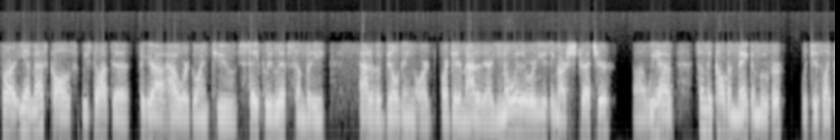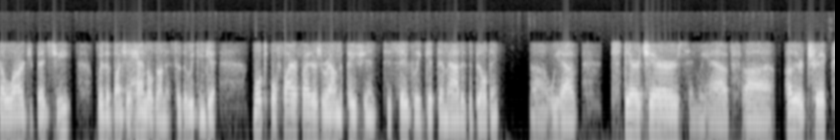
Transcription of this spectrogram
for our EMS calls, we still have to figure out how we're going to safely lift somebody out of a building or or get them out of there. You know, whether we're using our stretcher, uh, we have something called a mega mover, which is like a large bed sheet with a bunch of handles on it, so that we can get multiple firefighters around the patient to safely get them out of the building. Uh, we have stair chairs and we have uh, other tricks,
